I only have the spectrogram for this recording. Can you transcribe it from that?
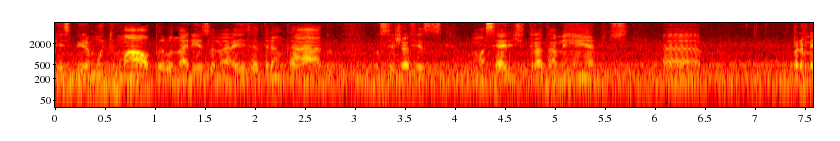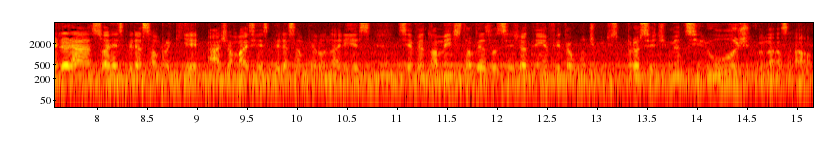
respira muito mal pelo nariz, o nariz é trancado, você já fez uma série de tratamentos uh, para melhorar a sua respiração, para que haja mais respiração pelo nariz, se eventualmente talvez você já tenha feito algum tipo de procedimento cirúrgico nasal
